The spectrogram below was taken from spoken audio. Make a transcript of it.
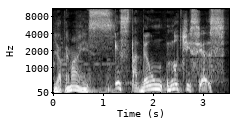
e até mais. Estadão Notícias.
